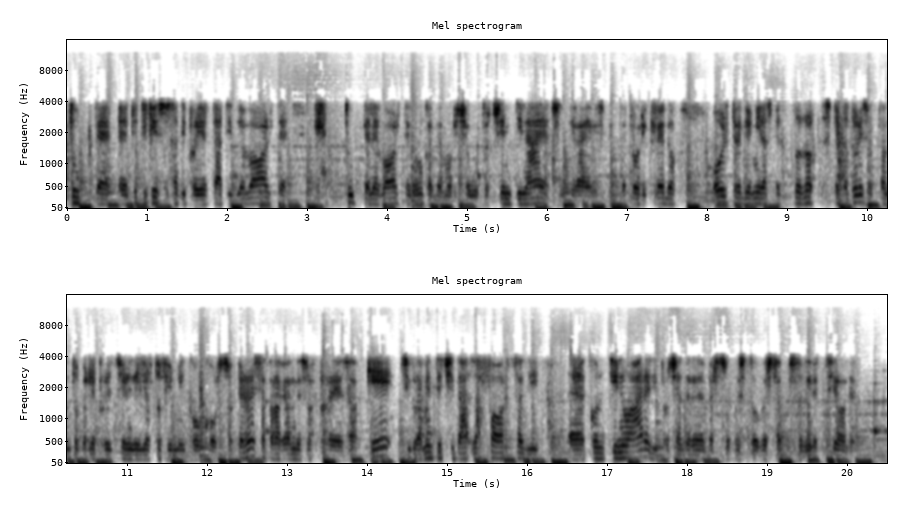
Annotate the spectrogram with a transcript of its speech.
tutte, eh, tutti i film sono stati proiettati due volte e tutte le volte comunque abbiamo ricevuto centinaia e centinaia di spettatori, credo oltre 2000 spettatori soltanto per le proiezioni degli otto film in concorso. Per noi è stata una grande sorpresa che sicuramente ci dà la forza di eh, continuare, di procedere verso, questo, verso questa direzione.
